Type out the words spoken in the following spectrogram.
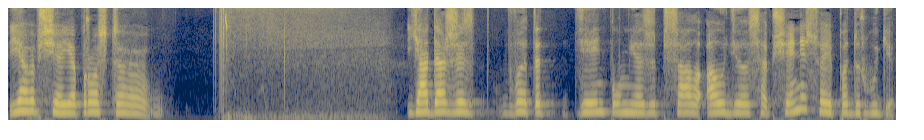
Я вообще, я просто... Я даже в этот день, помню, я записала аудиосообщение своей подруге,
